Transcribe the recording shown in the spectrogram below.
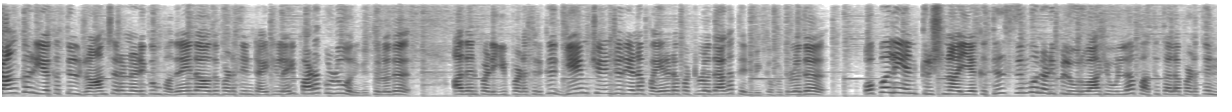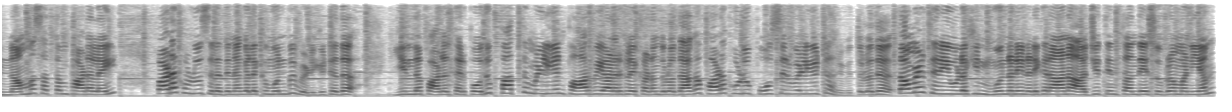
ஷங்கர் இயக்கத்தில் ராம் சரண் நடிக்கும் பதினைந்தாவது படத்தின் டைட்டிலை படக்குழு அறிவித்துள்ளது. அதன்படி இப்படத்திற்கு கேம் சேஞ்சர் என பெயரிடப்பட்டுள்ளதாக தெரிவிக்கப்பட்டுள்ளது. ஒப்பலி என் கிருஷ்ணா இயக்கத்தில் சிம்பு நடிப்பில் உருவாகியுள்ள பத்து தல படத்தின் நம்ம சத்தம் பாடலை படக்குழு சில தினங்களுக்கு முன்பு வெளியிட்டது. இந்த பாடல் தற்போது பத்து மில்லியன் பார்வையாளர்களை கடந்துள்ளதாக படக்குழு போஸ்டர் வெளியிட்டு அறிவித்துள்ளது. தமிழ் திரையுலகின் முன்னணி நடிகரான அஜித்தின் தந்தை சுப்பிரமணியம்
